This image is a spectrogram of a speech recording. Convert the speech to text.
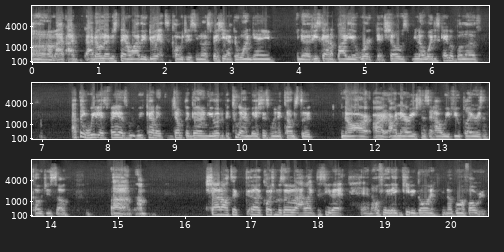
um, I, I, I don't understand why they do that to coaches, you know, especially after one game. You know, if he's got a body of work that shows, you know, what he's capable of. I think we as fans, we, we kind of jump the gun get a little bit too ambitious when it comes to, you know, our, our, our narrations and how we view players and coaches. So, um, shout out to uh, Coach Mazzulla. I like to see that, and hopefully they can keep it going, you know, going forward.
